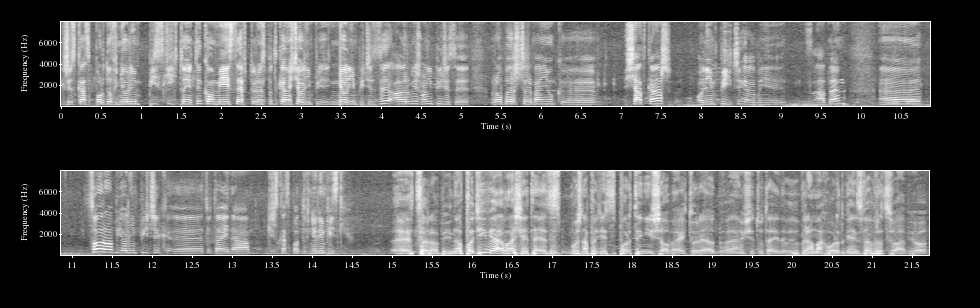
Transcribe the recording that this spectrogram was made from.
Igrzyska Sportów Nieolimpijskich to nie tylko miejsce, w którym spotykają się olimpi- nieolimpijczycy, ale również olimpijczycy. Robert Szczerbaniuk, y, siatkarz, olimpijczyk jakby nie z Aten. E, co robi olimpijczyk e, tutaj na Igrzyskach Sportów Nieolimpijskich? E, Co robi? No podziwia właśnie te, można powiedzieć, sporty niszowe, które odbywają się tutaj w ramach World Games we Wrocławiu.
